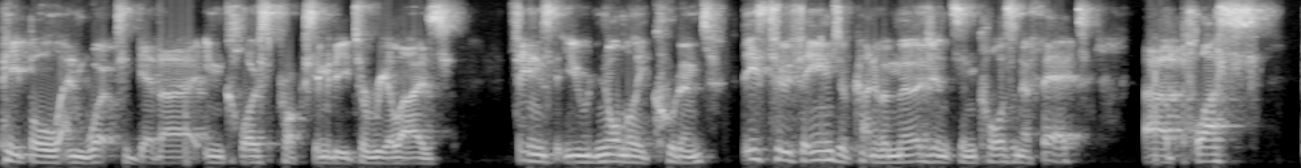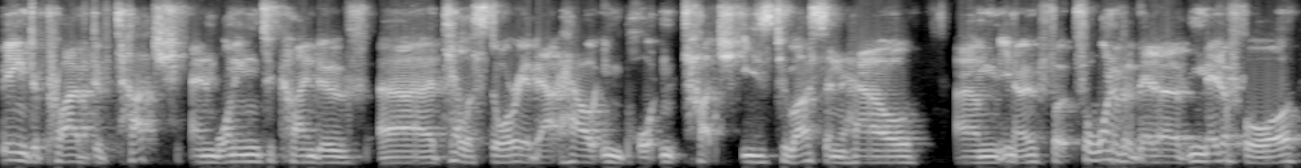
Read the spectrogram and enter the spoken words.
people and work together in close proximity to realize things that you normally couldn't. These two themes of kind of emergence and cause and effect, uh, plus being deprived of touch and wanting to kind of uh, tell a story about how important touch is to us and how um, you know, for, for want of a better metaphor,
